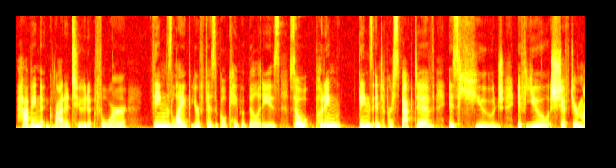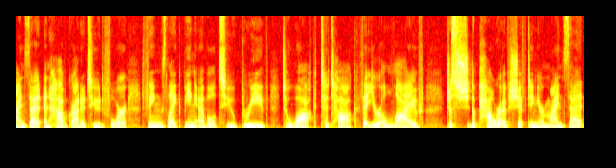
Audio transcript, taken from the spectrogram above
having gratitude for things like your physical capabilities. So, putting things into perspective is huge. If you shift your mindset and have gratitude for things like being able to breathe, to walk, to talk, that you're alive, just sh- the power of shifting your mindset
